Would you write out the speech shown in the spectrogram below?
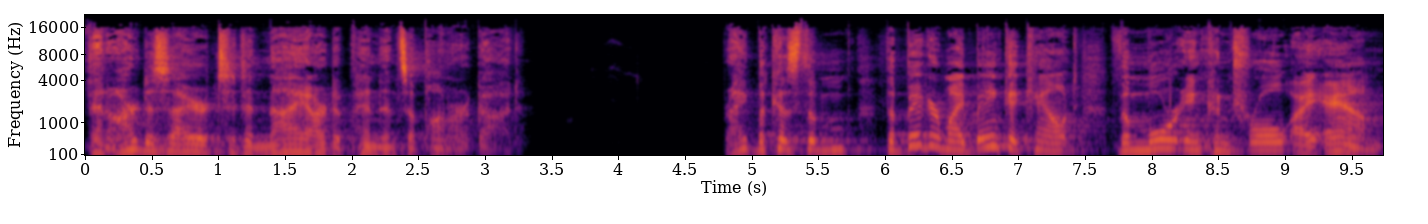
than our desire to deny our dependence upon our God. Right? Because the, the bigger my bank account, the more in control I am.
